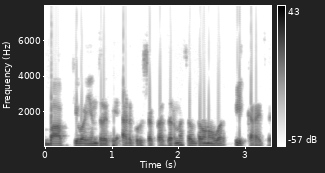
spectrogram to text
बाब किंवा यंत्र ते ऍड करू शकता. जर नसेल तर नोवर क्लिक करायचं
